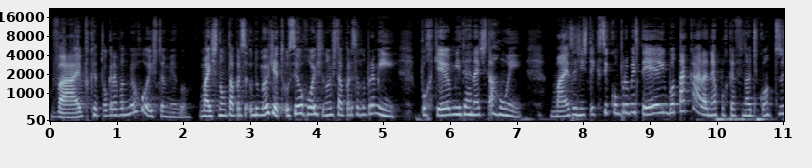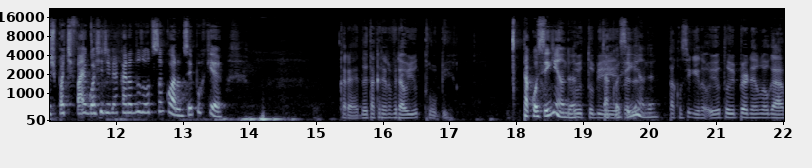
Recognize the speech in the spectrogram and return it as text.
Vai, porque eu tô gravando meu rosto, amigo. Mas não tá aparecendo do meu jeito. O seu rosto não está aparecendo pra mim. Porque minha internet tá ruim. Mas a gente tem que se comprometer em botar a cara, né? Porque afinal de contas o Spotify gosta de ver a cara dos outros agora. Não sei porquê. Credo, ele tá querendo virar o YouTube. Tá O conseguindo. YouTube. Tá perde- conseguindo. Tá conseguindo. O YouTube perdendo lugar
